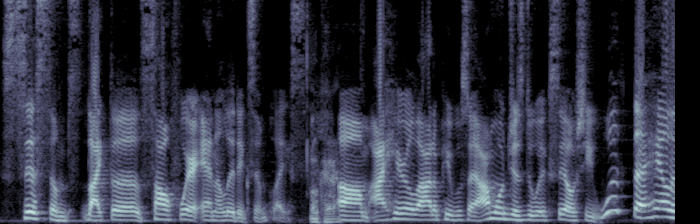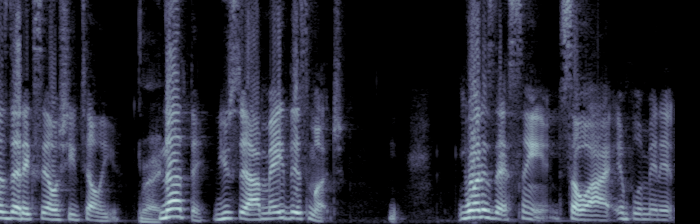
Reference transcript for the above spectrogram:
systems like the software analytics in place. Okay. Um, I hear a lot of people say, I'm gonna just do Excel sheet. What the hell is that Excel sheet telling you? Right. Nothing. You said I made this much. What is that saying? So I implemented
